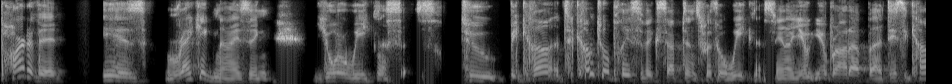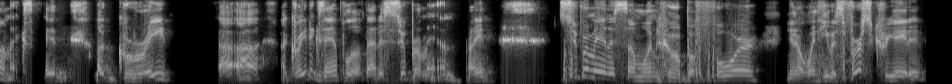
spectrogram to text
part of it is recognizing your weaknesses to become to come to a place of acceptance with a weakness. You know, you you brought up uh, DC Comics. It, a great uh, a great example of that is Superman, right? Superman is someone who, before, you know, when he was first created,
